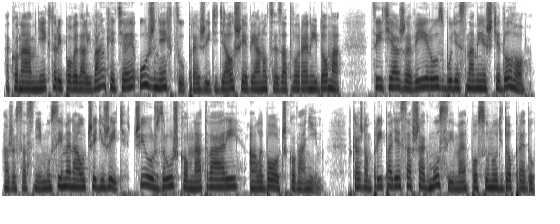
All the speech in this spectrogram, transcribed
Ako nám niektorí povedali v ankete, už nechcú prežiť ďalšie Vianoce zatvorený doma. Cítia, že vírus bude s nami ešte dlho a že sa s ním musíme naučiť žiť, či už s rúškom na tvári alebo očkovaním. V každom prípade sa však musíme posunúť dopredu.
